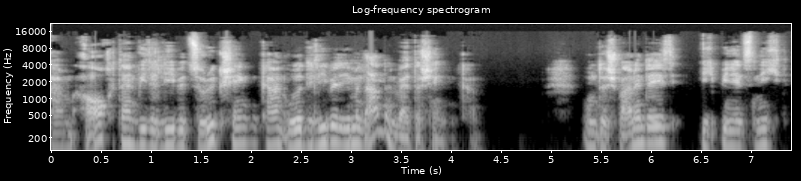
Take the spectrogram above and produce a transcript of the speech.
ähm, auch dann wieder Liebe zurückschenken kann oder die Liebe jemand anderen weiterschenken kann. Und das Spannende ist, ich bin jetzt nicht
